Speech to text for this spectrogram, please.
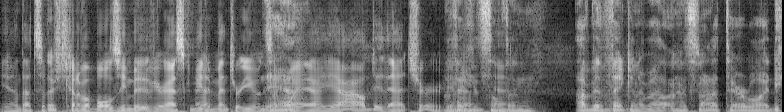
You know, that's a There's- kind of a ballsy move. You're asking me Yeah. to mentor you in some Yeah. way. Uh, yeah, I'll do that. Sure. I think know? it's something I've been thinking about, and it's not a terrible idea.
